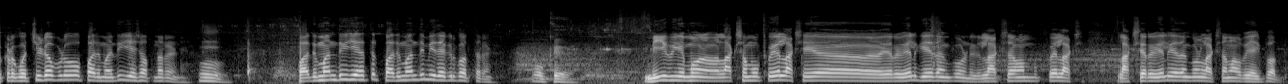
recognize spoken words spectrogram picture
ఇక్కడికి వచ్చేటప్పుడు పది మంది చేసి వస్తున్నారండి. పది మందికి చేస్తే పది మంది మీ దగ్గరికి వస్తారండి. ఓకే. మీకు ఏమో లక్ష ముప్పై వేలు లక్ష ఇరవై వేలు గేదె అనుకోండి. లక్ష ముప్పై లక్ష లక్ష ఇరవై వేలు గేదె అనుకోండి లక్ష నలభై అయిపోద్ది.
